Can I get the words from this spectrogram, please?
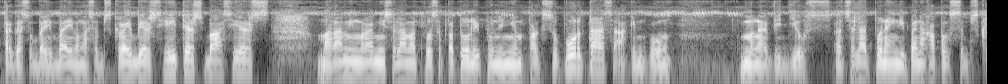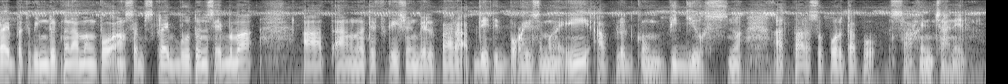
taga-subaybay, mga subscribers, haters, bashers. Maraming maraming salamat po sa patuloy po ninyong pagsuporta sa akin pong mga videos. At sa lahat po na hindi pa nakapag-subscribe, pakipindot na lamang po ang subscribe button sa ibaba at ang notification bell para updated po kayo sa mga i-upload kong videos. No? At para suporta po sa akin channel.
